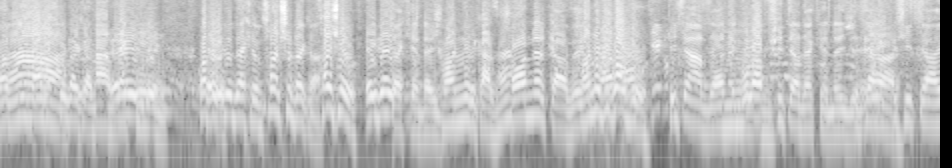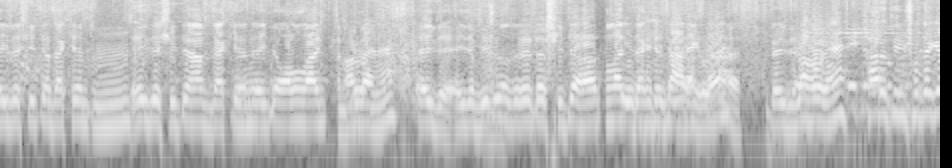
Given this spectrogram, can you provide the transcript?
মাত্র হ্যাঁ, বারোশো টাকা হ্যাঁ, এই যে, দেখেন। কত? যে দেখেন ছয়শো টাকা 600? এইটা দেখেন এই স্বর্ণের কাজ হ্যাঁ স্বর্ণের কাজ এই স্বর্ণের বিকল্প? সীতাহার দেখেন গোলাপ সীতা দেখেন এই যে সীতা এই যে সীতা দেখেন এই যে সীতাহার দেখেন এই যে অনলাইন Online, হ্যাঁ? এই যে এই যে বিভিন্ন রেটের সীতাহার অনলাইন দেখেন দেখেন হ্যাঁ, এই যে জহর, হ্যাঁ? সাড়ে তিনশো থেকে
